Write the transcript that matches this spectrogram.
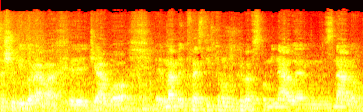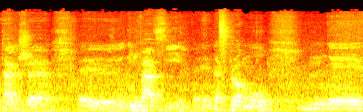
co się w jego ramach y, działo. Mamy kwestię, którą tu chyba wspominałem, znaną także inwazji Gazpromu, y,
